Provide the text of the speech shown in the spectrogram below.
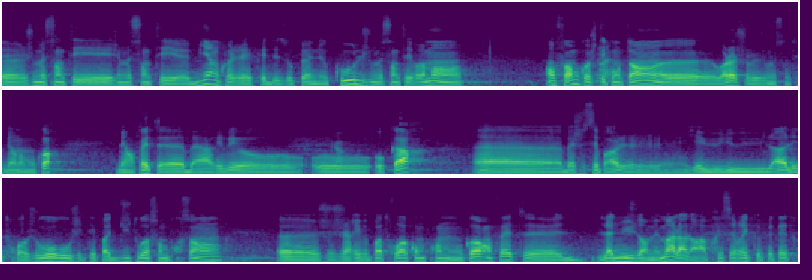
euh, euh, je me sentais, je me sentais bien, quoi. J'avais fait des open cool, je me sentais vraiment en, en forme, quoi. J'étais Ouais. content, euh, voilà, je, je me sentais bien dans mon corps. Mais en fait, euh, bah, arrivé au, au, au quart, euh, bah, je sais pas, il y a eu là les trois jours où j'étais pas du tout à 100%. Euh, j'arrivais pas trop à comprendre mon corps en fait. Euh, la nuit, je dormais mal. Alors après, c'est vrai que peut-être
